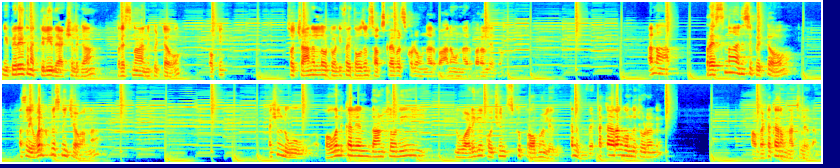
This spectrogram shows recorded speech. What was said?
నీ పేరైతే నాకు తెలియదు యాక్చువల్గా. ప్రశ్న అని పెట్టావు ఓకే? సో ఛానల్లో ట్వంటీ ఫైవ్ థౌజండ్ సబ్స్క్రైబర్స్ కూడా ఉన్నారు బాగానే ఉన్నారు పర్వాలేదు. అన్న ప్రశ్న అనేసి పెట్టావు అసలు ఎవరికి ప్రశ్నించావు అన్న? యాక్చువల్ నువ్వు పవన్ కళ్యాణ్ దాంట్లోని నువ్వు అడిగే క్వశ్చన్స్కి ప్రాబ్లం లేదు కానీ వెటకారంగా ఉంది చూడండి. ఆ వెటకారం నచ్చలేదన్న.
